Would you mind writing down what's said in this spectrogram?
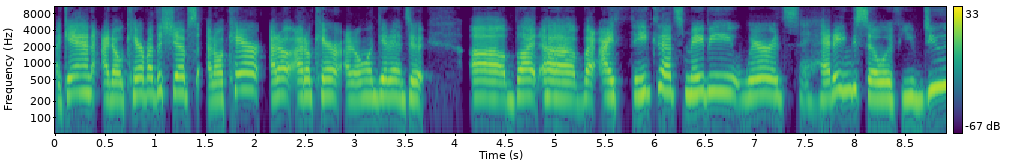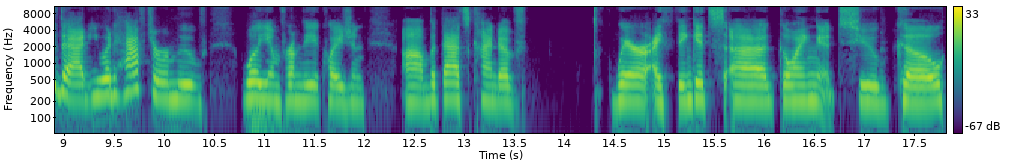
Again, I don't care about the ships. I don't care. I don't. I don't care. I don't want to get into it. Uh, but uh, but I think that's maybe where it's heading. So if you do that, you would have to remove William from the equation. Um, but that's kind of where I think it's uh, going to go.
